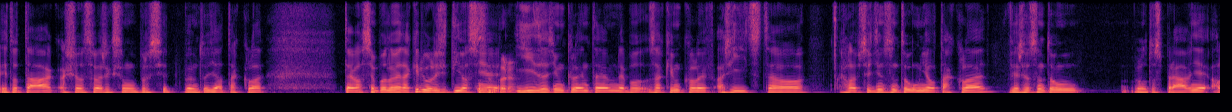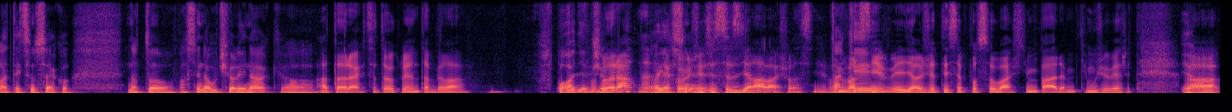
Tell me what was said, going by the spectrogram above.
je to tak, a šel jsem a řekl jsem mu prostě, budeme to dělat takhle. To je vlastně podle mě taky důležitý, vlastně Super. jít za tím klientem nebo za kýmkoliv a říct, uh, hele, předtím jsem to uměl takhle, věřil jsem tomu, bylo to správně, ale teď jsem se jako na to vlastně naučil jinak. A, a ta reakce toho klienta byla v pohodě. Byl rád, ne? Jako, že, že se vzděláváš vlastně. On Taky... vlastně věděl, že ty se posouváš, tím pádem ti může věřit. Jo. A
